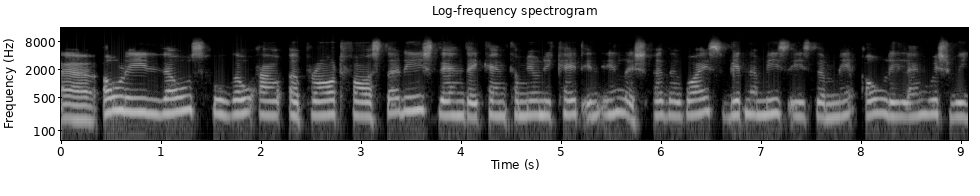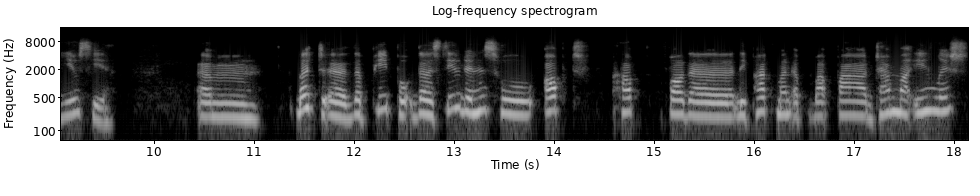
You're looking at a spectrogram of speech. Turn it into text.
Uh, only those who go out abroad for studies, then they can communicate in English. Otherwise, Vietnamese is the only language we use here. Um, but uh, the people, the students who opt, opt for the Department of Bapa Dhamma English,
